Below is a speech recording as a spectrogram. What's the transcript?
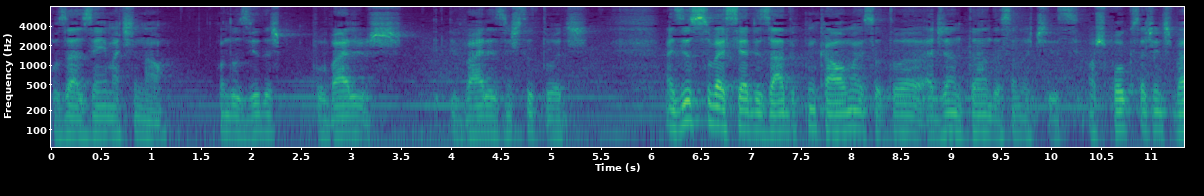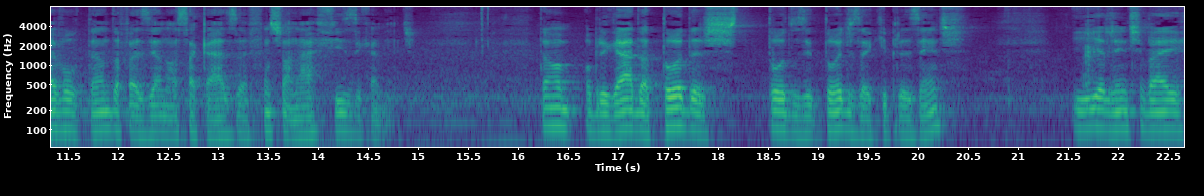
o zazen matinal, conduzidas por vários e várias instrutores. Mas isso vai ser avisado com calma, eu só estou adiantando essa notícia. Aos poucos a gente vai voltando a fazer a nossa casa funcionar fisicamente. Então, obrigado a todas, todos e todas aqui presentes. E a gente vai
